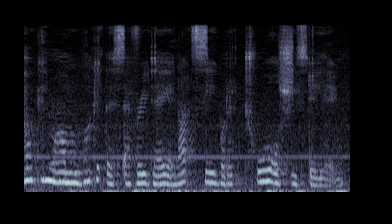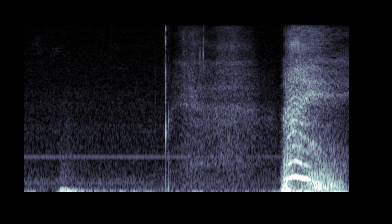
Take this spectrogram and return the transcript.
How can mom look at this every day and not see what a tool she's dating? Ay,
